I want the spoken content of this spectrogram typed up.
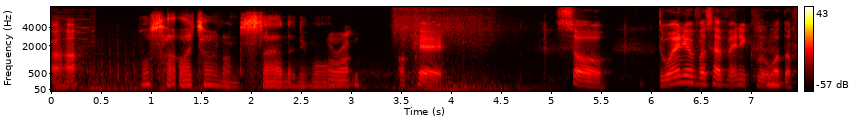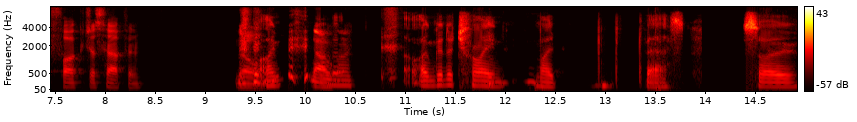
Uh huh. What's that? I don't understand anymore. Alright. Okay. So, do any of us have any clue what the fuck just happened? No. I'm No. I'm gonna try my best. So,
